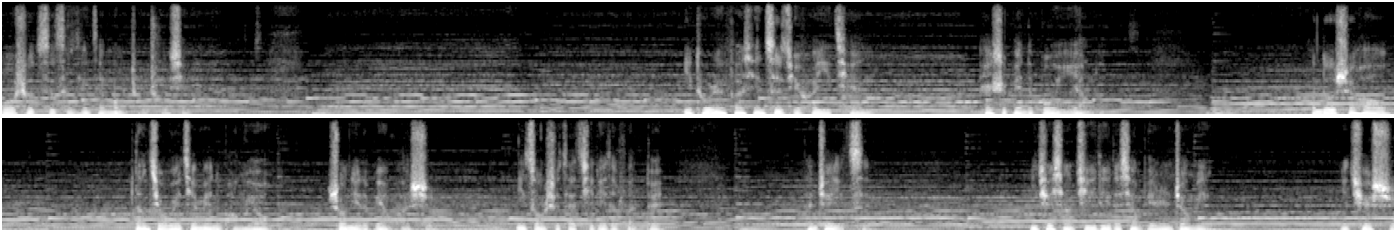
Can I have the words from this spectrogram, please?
无数次曾经在梦中出现。你突然发现自己和以前开始变得不一样了。很多时候，当久未见面的朋友。说你的变化时，你总是在极力的反对，但这一次，你却想极力的向别人证明，你确实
